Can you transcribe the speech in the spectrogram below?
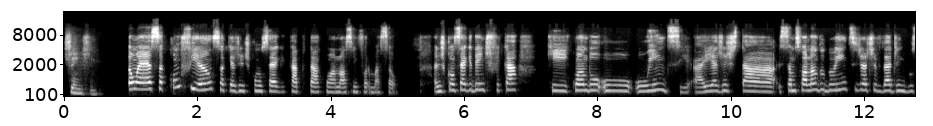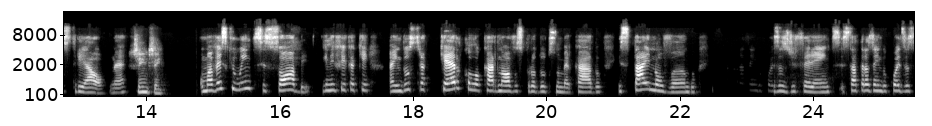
Sim, sim. Então, é essa confiança que a gente consegue captar com a nossa informação. A gente consegue identificar que quando o, o índice, aí a gente está, estamos falando do índice de atividade industrial, né? Sim, sim. Uma vez que o índice sobe, significa que a indústria quer colocar novos produtos no mercado, está inovando, está trazendo coisas diferentes, está trazendo coisas,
